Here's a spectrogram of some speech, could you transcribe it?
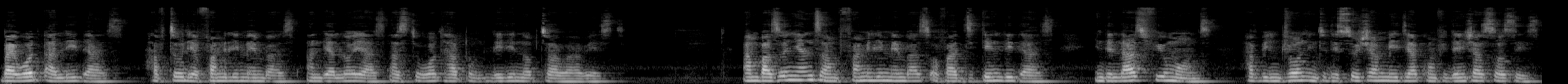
by what our leaders have told their family members and their lawyers as to what happened leading up to our arrest. Ambazonians and family members of our detained leaders in the last few months have been drawn into the social media confidential sources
